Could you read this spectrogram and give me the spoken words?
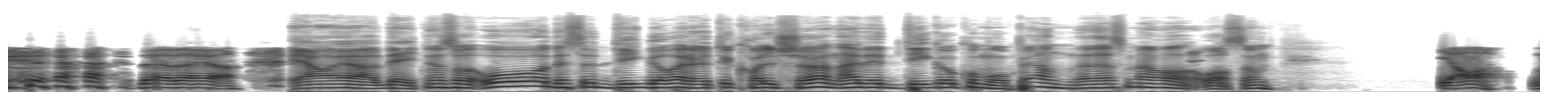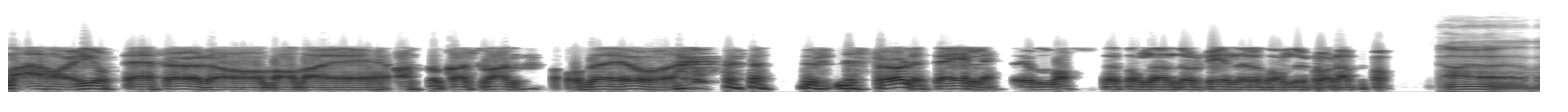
det er det, ja. Ja, ja, Det er ikke noe sånn 'Å, det er så digg å være ute i kald sjø'. Nei, det er digg å komme opp igjen. Det er det som er awesome. Ja, men jeg har jo gjort det før og bada i alt og vann. Og det er jo det- Det føles deilig. Det er jo masse sånne endorfiner og sånn du får etterpå. Ja, ja, ja.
